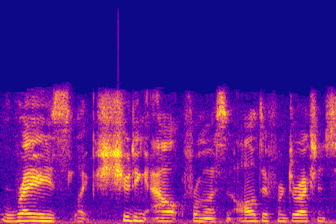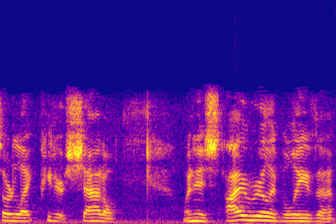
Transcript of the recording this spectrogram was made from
rays like shooting out from us in all different directions, sort of like Peter's shadow. When his, I really believe that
